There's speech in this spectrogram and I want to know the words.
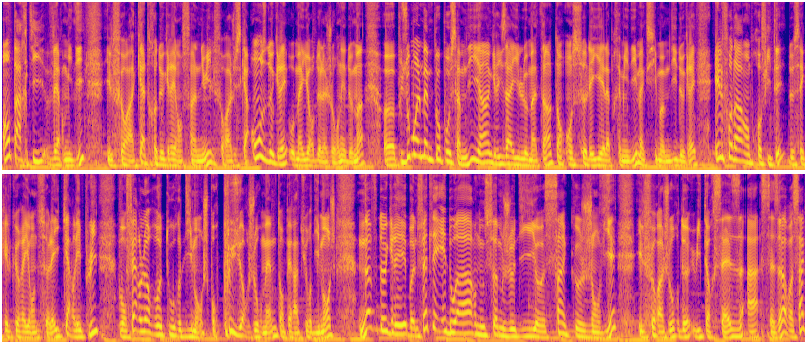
en partie vers midi. Il fera 4 degrés en fin de nuit. Il fera jusqu'à 11 degrés au meilleur de la journée demain. Euh, plus ou moins le même topo samedi. Hein, grisaille le matin, temps ensoleillé l'après-midi, maximum 10 degrés. Et il faudra en profiter de ces quelques rayons de soleil car les pluies vont faire leur retour dimanche pour plusieurs jours même. Température dimanche 9 degrés. Bonne fête les Édouards. Nous sommes jeudi euh, 5 janvier. Il fera jour de 8h16 à 16h50.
